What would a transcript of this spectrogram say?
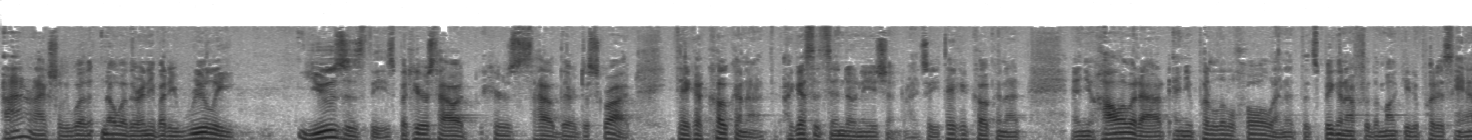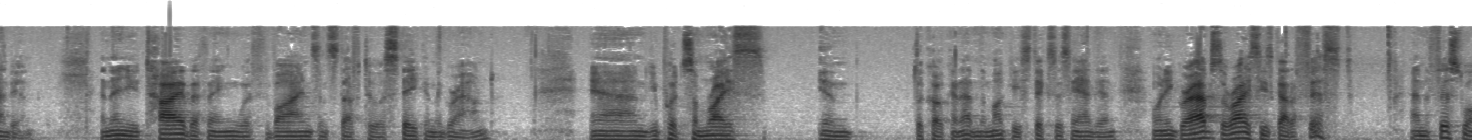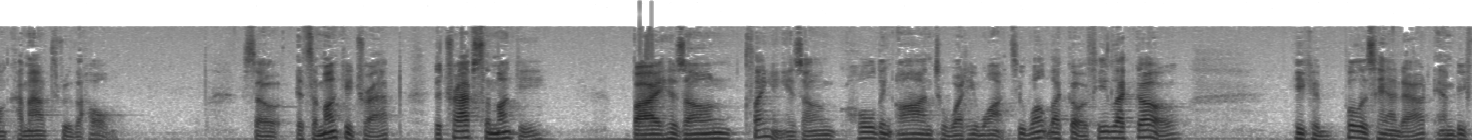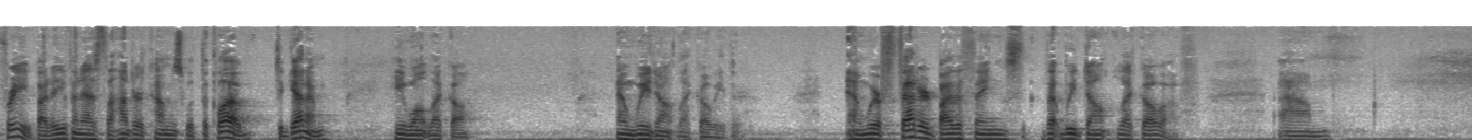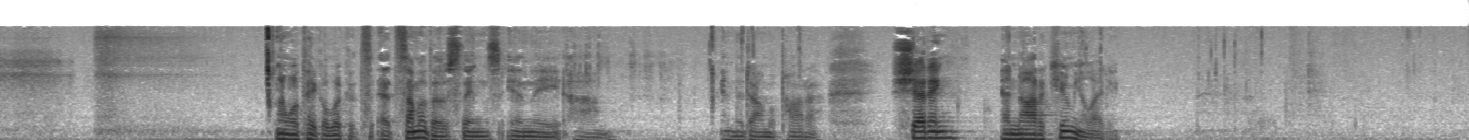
I don't actually know whether anybody really uses these, but here's how, it, here's how they're described. You take a coconut, I guess it's Indonesian, right? So you take a coconut and you hollow it out and you put a little hole in it that's big enough for the monkey to put his hand in. And then you tie the thing with vines and stuff to a stake in the ground. And you put some rice in the coconut, and the monkey sticks his hand in. And when he grabs the rice, he's got a fist, and the fist won't come out through the hole. So it's a monkey trap that traps the monkey by his own clinging, his own holding on to what he wants. He won't let go. If he let go, he could pull his hand out and be free. But even as the hunter comes with the club to get him, he won't let go. And we don't let go either. And we're fettered by the things that we don't let go of. Um, and we'll take a look at, at some of those things in the, um, in the Dhammapada. Shedding and not accumulating.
